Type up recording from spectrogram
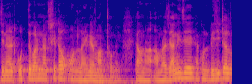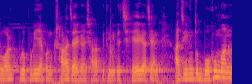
জেনারেট করতে পারেন আর সেটাও অনলাইনের মাধ্যমে। কারণ আমরা জানি যে এখন ডিজিটাল ওয়ার্ল্ড পুরোপুরি এখন সারা জায়গায়, সারা পৃথিবীতে ছেয়ে গেছে অ্যান্ড আজকে কিন্তু বহু মানুষ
